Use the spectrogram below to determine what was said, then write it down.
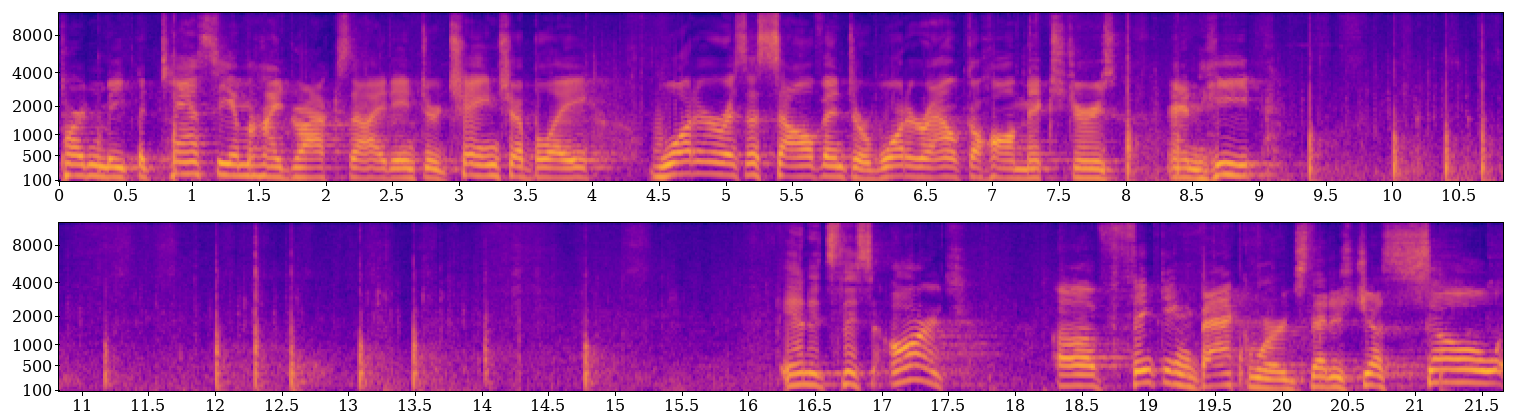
pardon me, potassium hydroxide interchangeably, water as a solvent or water alcohol mixtures, and heat And it's this art of thinking backwards that is just so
